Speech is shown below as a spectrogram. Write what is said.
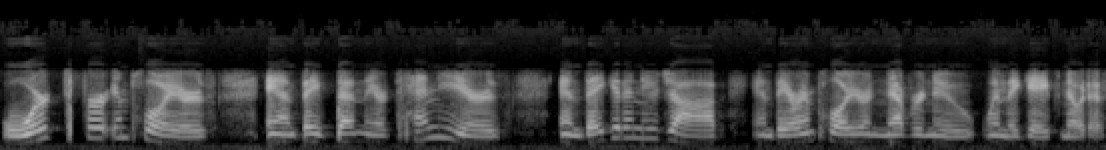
worked for employers and they've been there 10 years and they get a new job and their employer never knew when they gave notice.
